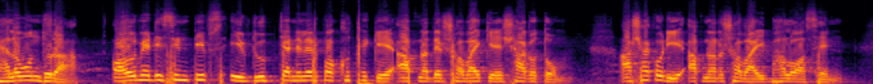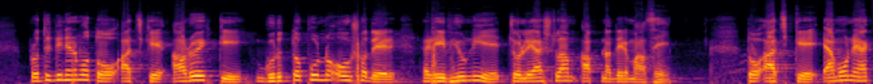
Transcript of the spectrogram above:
হ্যালো বন্ধুরা, অল মেডিসিন টিপস ইউটিউব চ্যানেলের পক্ষ থেকে আপনাদের সবাইকে স্বাগতম। আশা করি আপনারা সবাই ভালো আছেন। প্রতিদিনের মতো আজকে আরও একটি গুরুত্বপূর্ণ ঔষধের রিভিউ নিয়ে চলে আসলাম আপনাদের মাঝে। তো আজকে এমন এক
